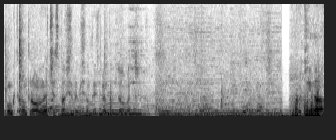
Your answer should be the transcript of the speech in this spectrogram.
Punkt kontrolny 379 km. Godzina.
